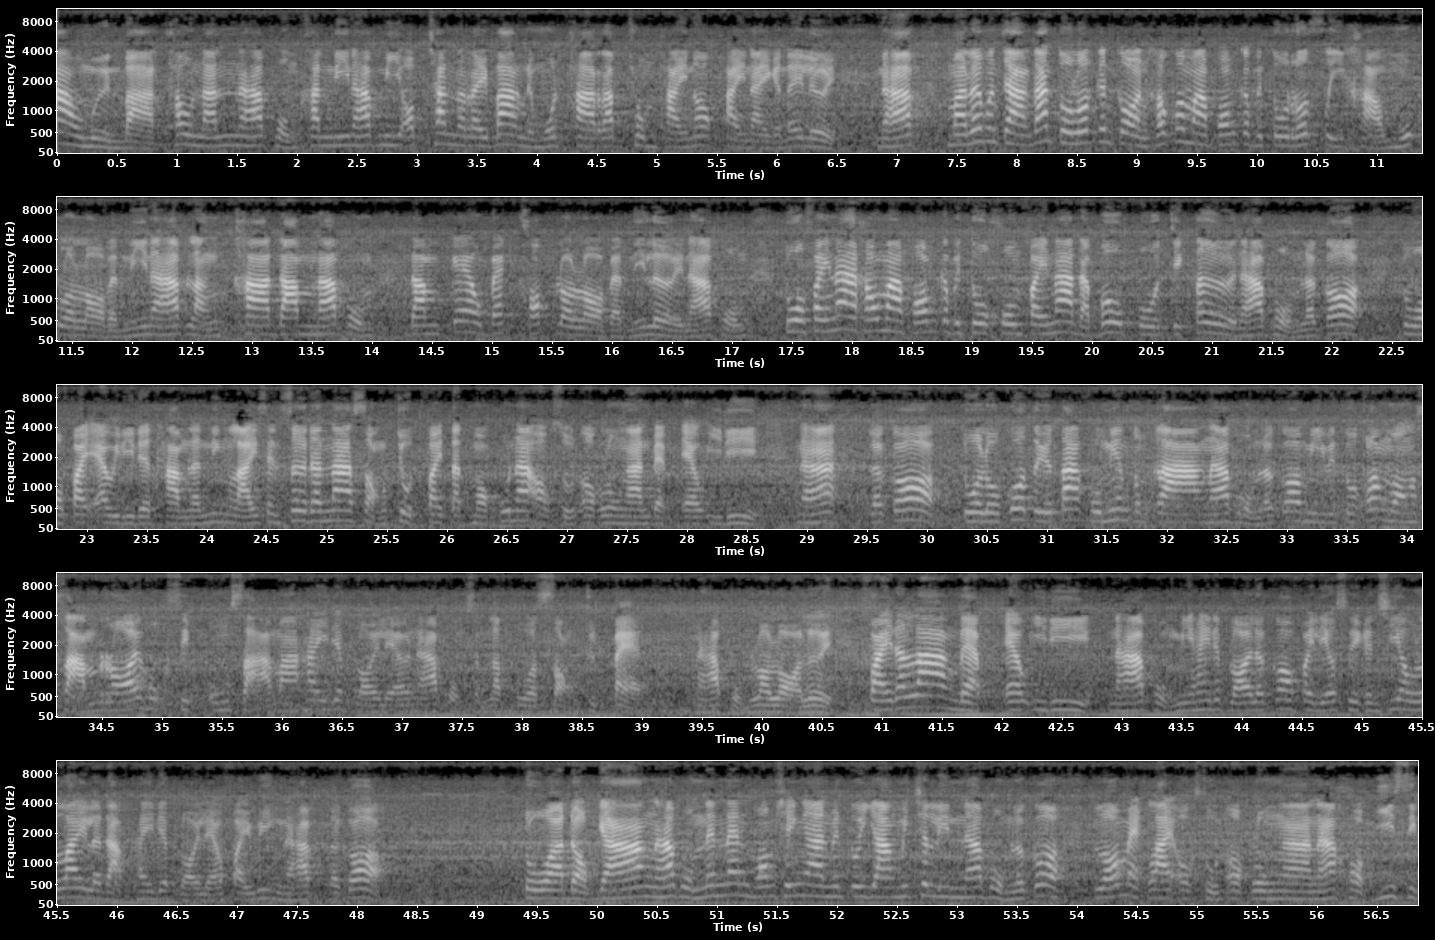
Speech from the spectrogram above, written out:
90,000 บาทเท่านั้นนะครับผมคันนี้นะครับมีออปชั่นอะไรบ้างเดี๋ยวมดพารับชมภายนอกภายในกันได้เลยนะครับมาเริ่มกันจากด้านตัวรถกันก่อนเขาก็มาพร้อมกับเป็นตัวรถสีขาวมุกหล่อๆแบบนี้นะครับ หลังคาดำนะผมดำแก้วแบ็คท็อปหล่อๆแบบนี้เลยนะครับผมตัวไฟหน้าเขามาพร้อมกับเป็นตัวโคมไฟหน้าดับเบิลโปรเจคเตอร์นะครับผมแล้วก็ ตัวไฟ LED Daytime Running Light เซนเซอร์ด้านหน้า 2 จุด ไฟตัดหมอกคู่หน้าออกศูนย์ออกโรงงานแบบ LED นะฮะ แล้วก็ตัวโลโก้ Toyota Chromium ตรงกลางนะครับผม แล้วก็มีเป็นตัวกล้องมอง 360 องศามาให้เรียบร้อยแล้วนะครับผมสำหรับตัว 2.8นะครับผมหล่อๆเลย ไฟด้านล่างแบบ LED นะครับผมมีให้เรียบร้อยแล้วก็ไฟเลี้ยว Sequential ไล่ระดับให้เรียบร้อยแล้วไฟวิ่งนะครับ แล้วก็ ตัวดอกยางนะครับผมแน่นๆ พร้อมใช้งานเป็นตัวยางมิชลินนะครับผมแล้วก็ล้อแม็กลายออกศูนย์ออกโรงงานนะขอบ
